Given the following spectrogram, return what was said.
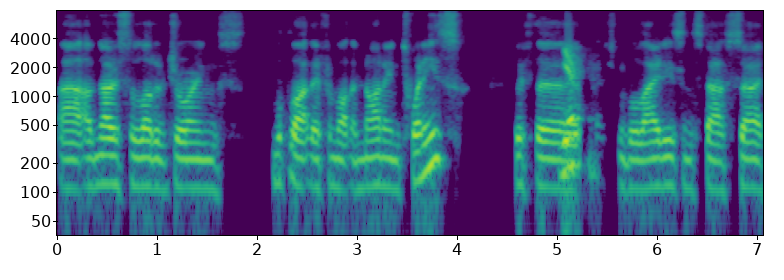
uh, I've noticed a lot of drawings look like they're from like the 1920s with the yep. fashionable ladies and stuff. So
